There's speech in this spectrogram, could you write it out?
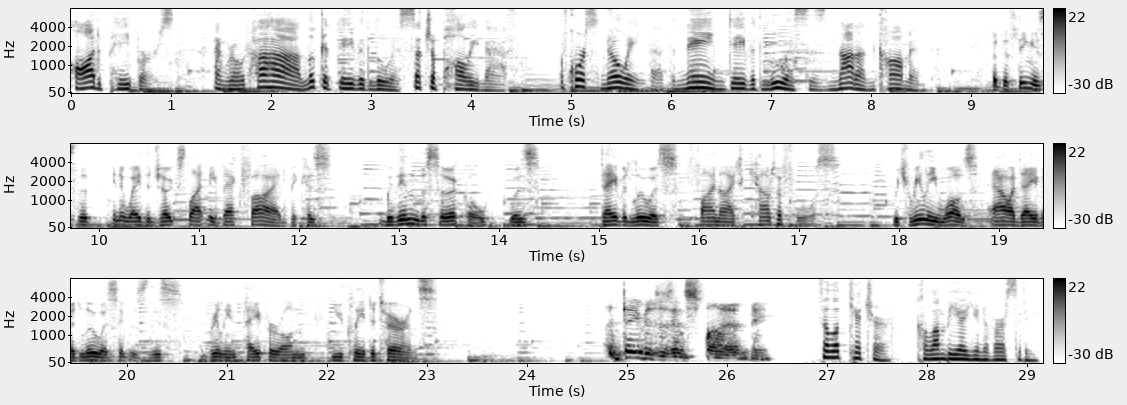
odd papers and wrote, Haha, look at David Lewis, such a polymath. Of course, knowing that the name David Lewis is not uncommon. But the thing is that, in a way, the joke slightly backfired because within the circle was David Lewis' finite counterforce, which really was our David Lewis. It was this brilliant paper on nuclear deterrence. David has inspired me. Philip Kitcher, Columbia University.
